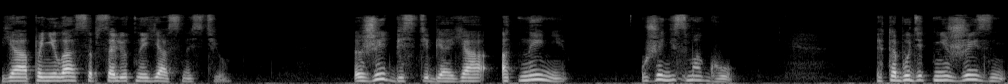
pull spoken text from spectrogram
я поняла с абсолютной ясностью. Жить без тебя я отныне уже не смогу. Это будет не жизнь,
